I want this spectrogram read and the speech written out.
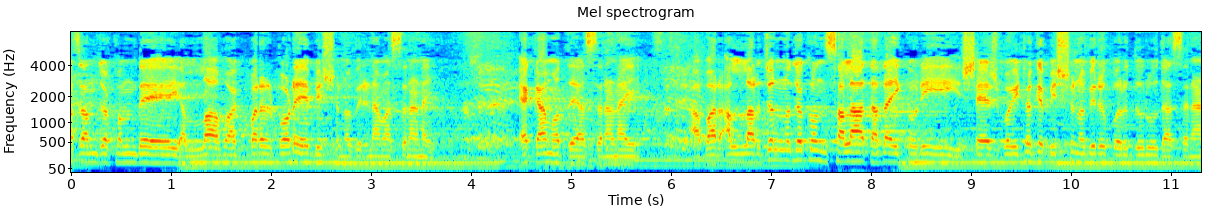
আজান যখন দেয়, আল্লাহ আকবরের পরে বিশ্ব নবীর নাম আছে না নাই? একামতে আছে না নাই? আবার আল্লাহর জন্য যখন সালাত আদায় করি, শেষ বৈঠকে বিশ্ব নবীর উপর দুরুদ আছে না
